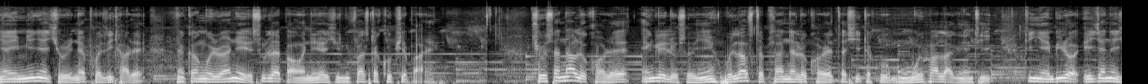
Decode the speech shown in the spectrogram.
ညင်မြင့်တဲ့ဂျိုတွေနဲ့ဖွဲ့စည်းထားတဲ့ငကငွေရန်တွေအစုလိုက်ပါဝင်နေတဲ့ Universe တစ်ခုဖြစ်ပါတယ်။ဂျိုဆန်နာလို့ခေါ်တဲ့အင်္ဂလိပ်လိုဆိုရင် Will of the Planet လို့ခေါ်တဲ့တက်ရှိတစ်ခုမမွေးဖွားလာခင်အထိတည်ငြိမ်ပြီးတော့ Agent နဲ့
